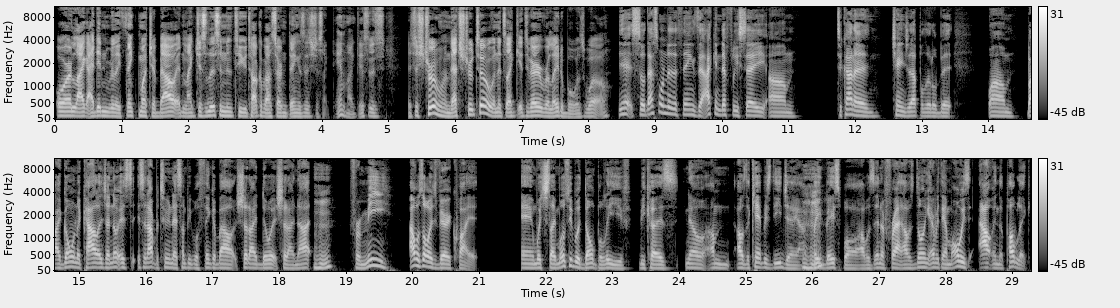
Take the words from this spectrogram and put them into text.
or like I didn't really think much about and like just listening to you talk about certain things it's just like damn like this is this just true and that's true too and it's like it's very relatable as well. Yeah, so that's one of the things that I can definitely say um, to kind of change it up a little bit. Um, by going to college, I know it's it's an opportunity that some people think about. Should I do it? Should I not? Mm-hmm. For me, I was always very quiet, and which like most people don't believe because you know I'm I was a campus DJ. I Mhm. played baseball. I was in a frat. I was doing everything. I'm always out in the public,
